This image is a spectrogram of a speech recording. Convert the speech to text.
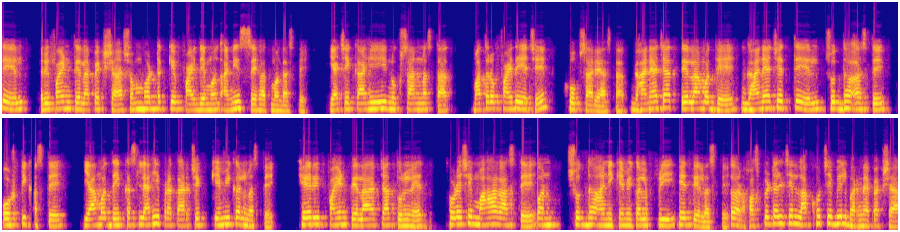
तेल रिफाईंड तेलापेक्षा शंभर टक्के फायदेमंद आणि सेहतमंद असते. याचे काहीही नुकसान नसतात मात्र फायदे याचे खूप सारे असतात. घाण्याच्या तेलामध्ये घाण्याचे तेल शुद्ध असते पौष्टिक असते यामध्ये कसल्याही प्रकारचे केमिकल नसते. हे रिफाईंड तेलाच्या तुलनेत थोडेसे महाग असते पण शुद्ध आणि केमिकल फ्री हे तेल असते. तर हॉस्पिटलचे लाखोचे बिल भरण्यापेक्षा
